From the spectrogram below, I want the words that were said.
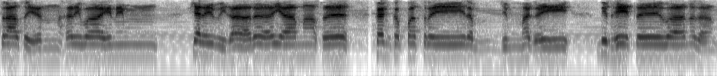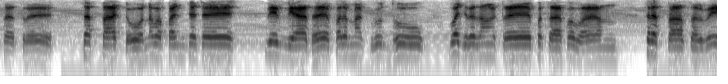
त्रासयन् हरिवाहिनीम्। शरीरविदारयामास। कङ्कपत्रैरं जिह्मगै बिभेत वानरान् तत्र सप्ताष्टो नव पञ्च च विव्याध परमक्रुद्धो वज्रदंष्ट प्रतापवान्। त्रस्ता सर्वे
